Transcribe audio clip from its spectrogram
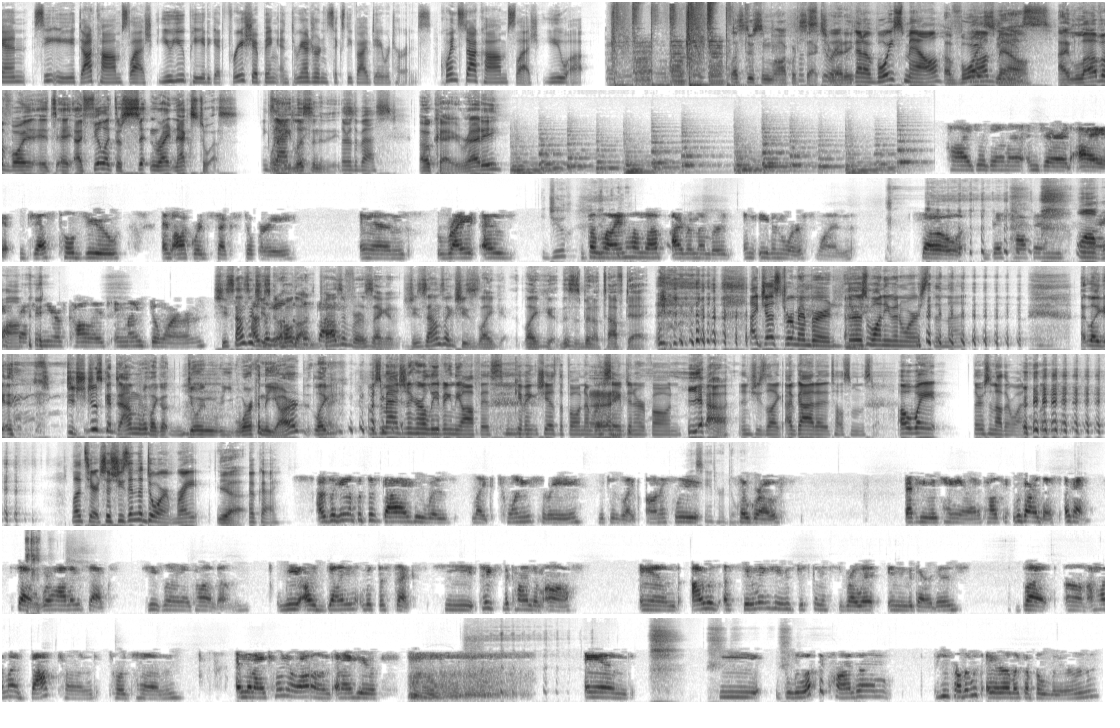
Q-U-I-N-C-E dot com slash UUP to get free shipping and 365 day returns. Quince.com slash UUP. Let's do some awkward sex. Do You ready? We've got a voicemail. a Love voicemail. these. I love a voice. It's. I feel like they're sitting right next to us Exactly. when I listen to these. They're the best. okay, ready? Hi, Jordana and Jared. I just told you an awkward sex story, and right as Did you? the line hung up, I remembered an even worse one. So this happened Wah, my wah. freshman year of college in my dorm. She sounds like she's. looking hold on. Pause it for a second. She sounds like she's like like this has been a tough day. I just remembered. There's one even worse than that. like, did she just get down with like a, doing work in the yard? Like, I was imagining her leaving the office, giving. She has the phone number uh, saved in her phone, yeah. and she's like, "I've got to tell someone the story." Oh wait, there's another one. Let's hear it. So she's in the dorm, right? Yeah. Okay. I was looking up with this guy who was like 23, which is like honestly See in her dorm. so gross that he was hanging around a college. Regardless, okay. So we're having sex. He's wearing a condom. We are done with the sex. He takes the condom off, and I was assuming he was just going to throw it in the garbage, but um, I had my back turned towards him, and then I turn around and I hear, and he blew up the condom. He filled it with air like a balloon,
